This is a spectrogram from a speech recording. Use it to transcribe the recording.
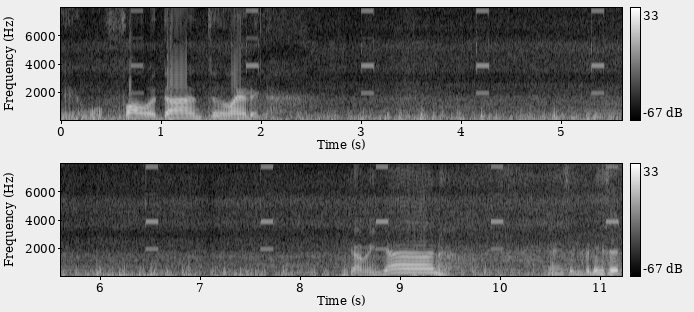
And we'll follow it down to the landing. Coming down. Anything beneath it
